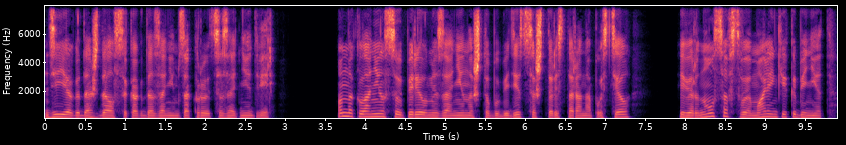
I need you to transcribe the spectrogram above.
Диего дождался, когда за ним закроется задняя дверь. Он наклонился у перил мезонина, чтобы убедиться, что ресторан опустел, и вернулся в свой маленький кабинет.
